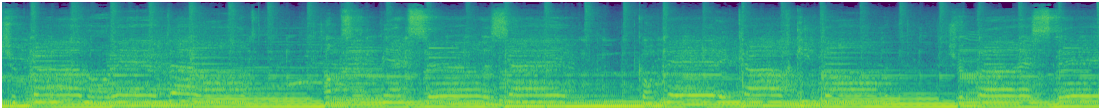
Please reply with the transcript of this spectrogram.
je peux mourir de honte En petite sur le seuil Compter les corps qui tombent Je veux pas rester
